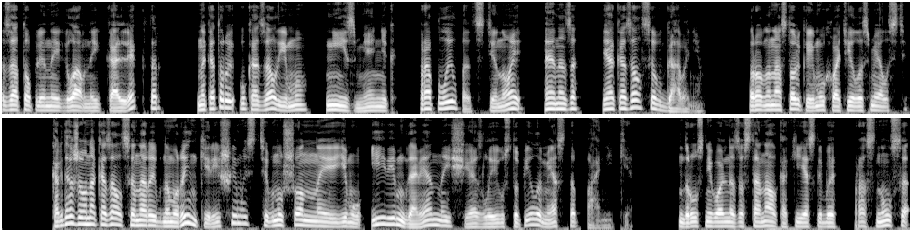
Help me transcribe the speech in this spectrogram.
затопленный главный коллектор, на который указал ему неизменник, проплыл под стеной Эноза и оказался в гавани. Ровно настолько ему хватило смелости. Когда же он оказался на рыбном рынке, решимость, внушенная ему Иви, мгновенно исчезла и уступила место панике. Друз невольно застонал, как если бы проснулся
